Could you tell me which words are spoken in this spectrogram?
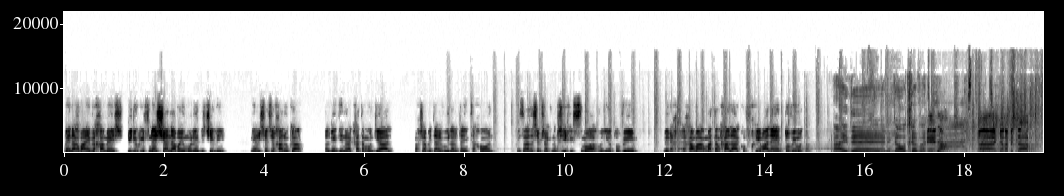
בן 45, בדיוק לפני שנה ביום הולדת שלי, נר ראשון של חנוכה, ארגנטינה לקחה את המונדיאל, ועכשיו בית"ר הביאו לנו את הניצחון, בעזרת השם שרק נמשיך לשמוח ולהיות טובים, ואיך איך אמר מתן חלק, הופכים עליהם, טובים אותם. היידה, להתראות חבר'ה. ביי, יאללה, בית"ר. שחור.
